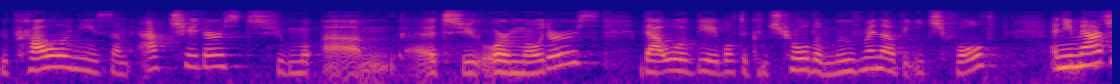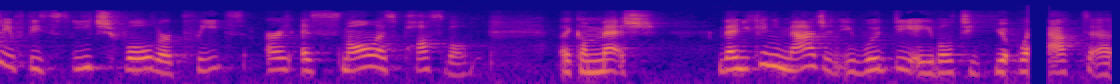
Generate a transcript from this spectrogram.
We probably need some actuators to, um, uh, to or motors that will be able to control the movement of each fold. And imagine if these each fold or pleats are as small as possible, like a mesh. Then you can imagine it would be able to act, uh,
